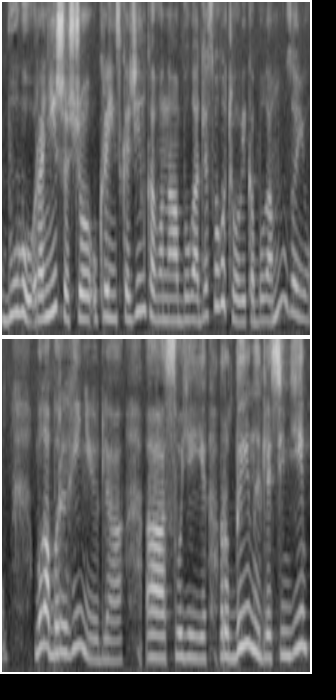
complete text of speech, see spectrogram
було раніше, що українська жінка вона була для свого чоловіка була музою, була берегинею для а, своєї родини, для сім'ї.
